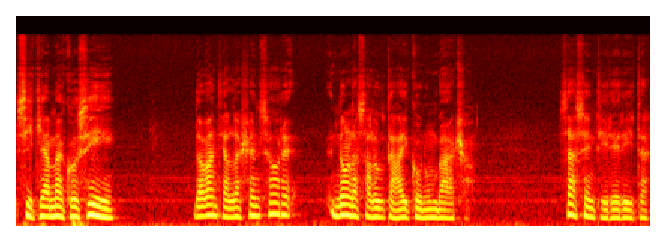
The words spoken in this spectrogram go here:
Si chiama così? Davanti all'ascensore non la salutai con un bacio. Sa sentire Rita.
